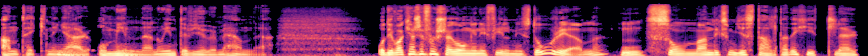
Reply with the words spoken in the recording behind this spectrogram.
anteckningar mm. och minnen och intervjuer med henne. Och det var kanske första gången i filmhistorien mm. som man liksom gestaltade Hitler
